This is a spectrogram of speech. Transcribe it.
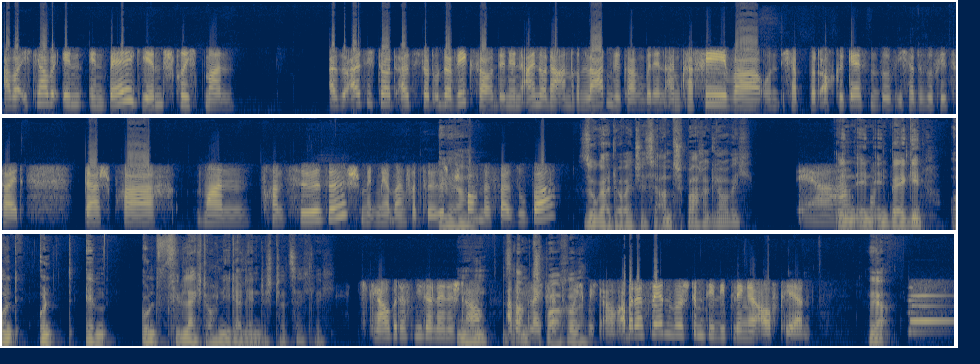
aber ich glaube, in, in Belgien spricht man, also als ich dort, als ich dort unterwegs war und in den einen oder anderen Laden gegangen bin, in einem Café war und ich habe dort auch gegessen, so ich hatte so viel Zeit, da sprach man Französisch, mit mir hat man Französisch Ja. gesprochen, das war super. Sogar Deutsch ist Amtssprache, glaube ich. Ja. in, in, in Belgien und, und, ähm, und vielleicht auch Niederländisch tatsächlich. ich glaube, das Niederländisch Mhm, auch. Aber vielleicht vertue ich mich auch. Aber das werden bestimmt die Lieblinge aufklären. Ja,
